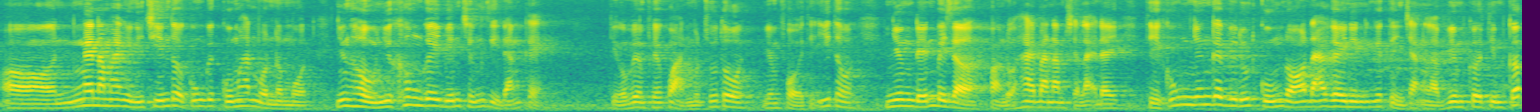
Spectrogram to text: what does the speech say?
ờ, ngay năm 2009 thôi cũng cái cúm H1N1 nhưng hầu như không gây biến chứng gì đáng kể chỉ có viêm phế quản một chút thôi viêm phổi thì ít thôi. Nhưng đến bây giờ khoảng độ 2 3 năm trở lại đây thì cũng những cái virus cúm đó đã gây nên những cái tình trạng là viêm cơ tim cấp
